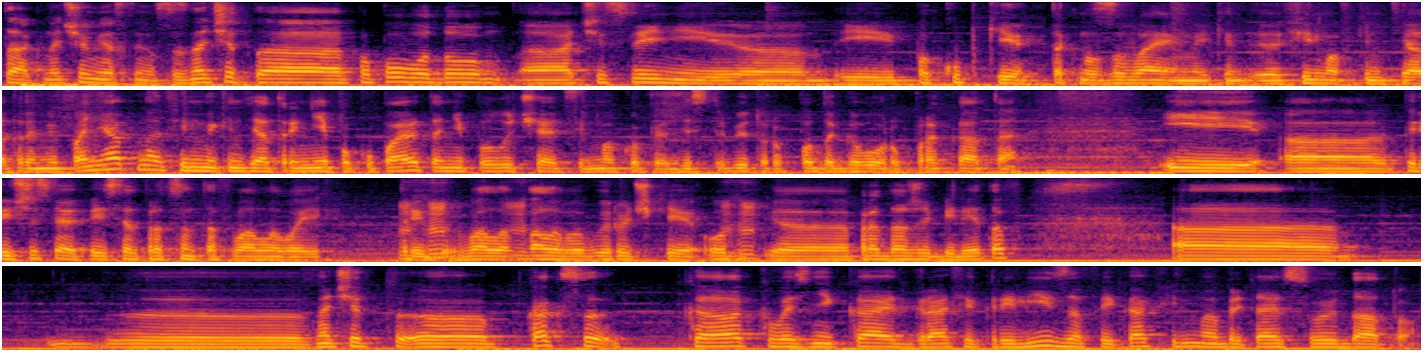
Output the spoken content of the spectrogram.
так, на чем я остановился? Значит, а, по поводу а, отчислений а, и покупки так называемых э, фильмов кинотеатрами понятно. Фильмы кинотеатры не покупают, они получают фильмокопию от дистрибьютора по договору проката и а, перечисляют 50% валовой, мгм. валовой выручки от э, продажи билетов. Э, Значит, э, как, как возникает график релизов и как фильмы обретают свою дату?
